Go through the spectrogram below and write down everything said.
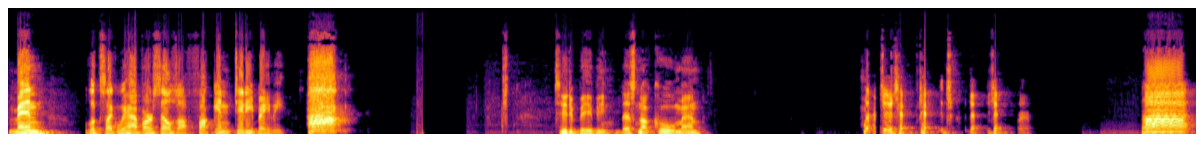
Men, looks like we have ourselves a fucking titty baby. titty baby, that's not cool, man. ah!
